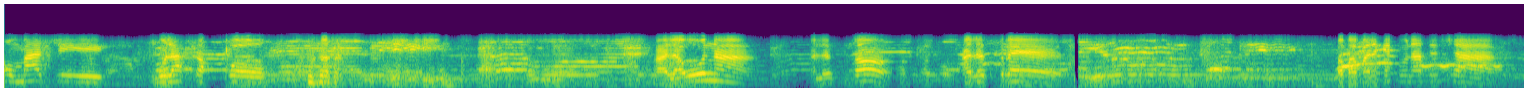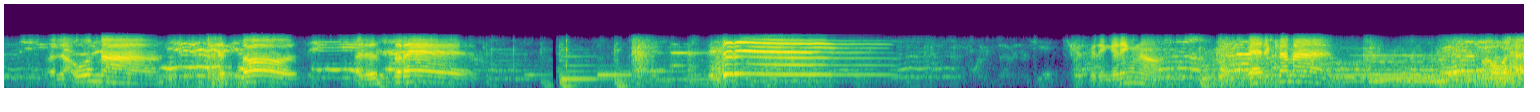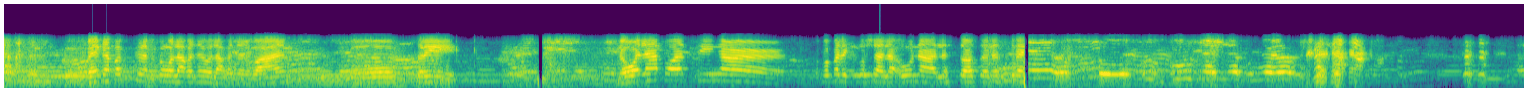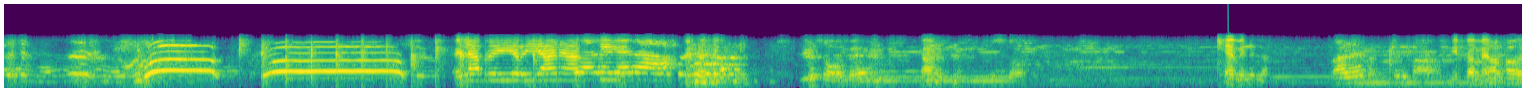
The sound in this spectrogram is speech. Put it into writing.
akong magic mula sa ko. Alauna, alas dos, alas tres. Papabalikin po natin siya. Alauna, alas dos, alas tres. Galing-galing, no? Eric naman. Wala ka dyan, wala ka dyan. One, two, three. Nawala po ang singer. Papabalikin ko siya. Launa, alas dos, alas tres. Woo! Woo! Elabre Rihanna Asti. Ang Kemi nila. Di pa meron pa.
